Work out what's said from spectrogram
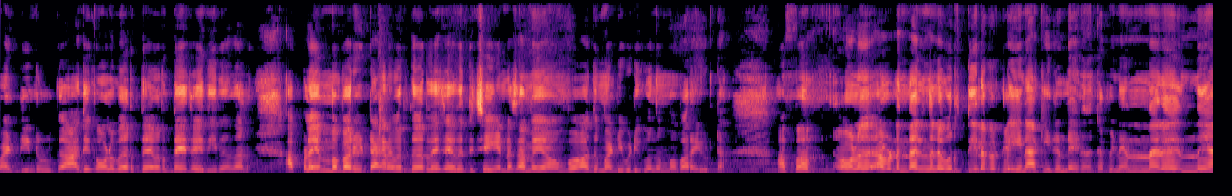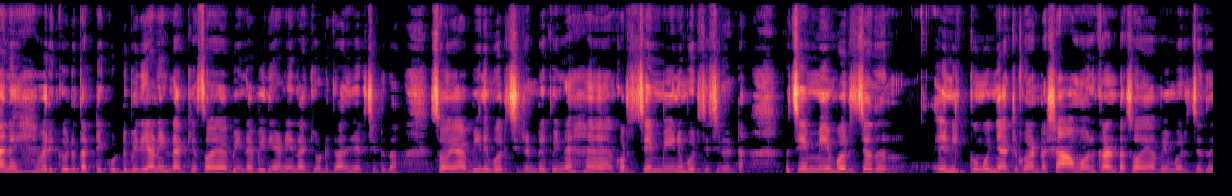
മടിയുണ്ട് കൊടുക്കുക ആദ്യമൊക്കെ അവൾ വെറുതെ വെറുതെ ചെയ്തിരുന്നതാണ്. അപ്പോഴേ ഉമ്മ പറയും കേട്ടോ അങ്ങനെ വെറുതെ വെറുതെ ചെയ്തിട്ട് ചെയ്യേണ്ട സമയമാകുമ്പോൾ അത് മടി പിടിക്കുമെന്ന് ഉമ്മ പറയും കേട്ടോ അപ്പം അവൾ അവിടെ എന്തായാലും നല്ല വൃത്തിയിലൊക്കെ ക്ലീൻ ആക്കിയിട്ടുണ്ടായിരുന്നു കേട്ടോ പിന്നെ ഇന്നലെ ഇന്ന് ഞാൻ ഇവർക്ക് ഒരു തട്ടിക്കൂട്ട് ബിരിയാണി ഉണ്ടാക്കിയ സോയാബീന്റെ ബിരിയാണി ഉണ്ടാക്കി കൊടുക്കാമെന്ന് വിചാരിച്ചിട്ട് സോയാബീൻ പൊരിച്ചിട്ടുണ്ട്. പിന്നെ കുറച്ച് ചെമ്മീനും പൊരിച്ചിട്ടുണ്ട് കേട്ടോ അപ്പോൾ ചെമ്മീൻ പൊരിച്ചത് എനിക്കും കുഞ്ഞാറ്റക്കും കണ്ട? ഷാമോന് കണ്ട സോയാബീൻ പൊരിച്ചത്?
